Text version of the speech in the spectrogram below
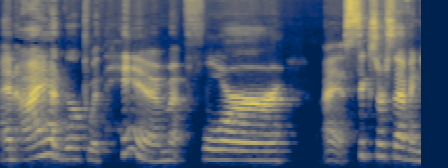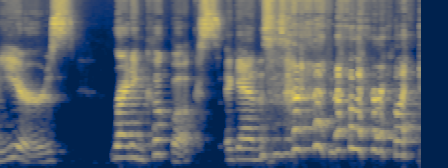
and I had worked with him for uh, six or seven years writing cookbooks. Again, this is another like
